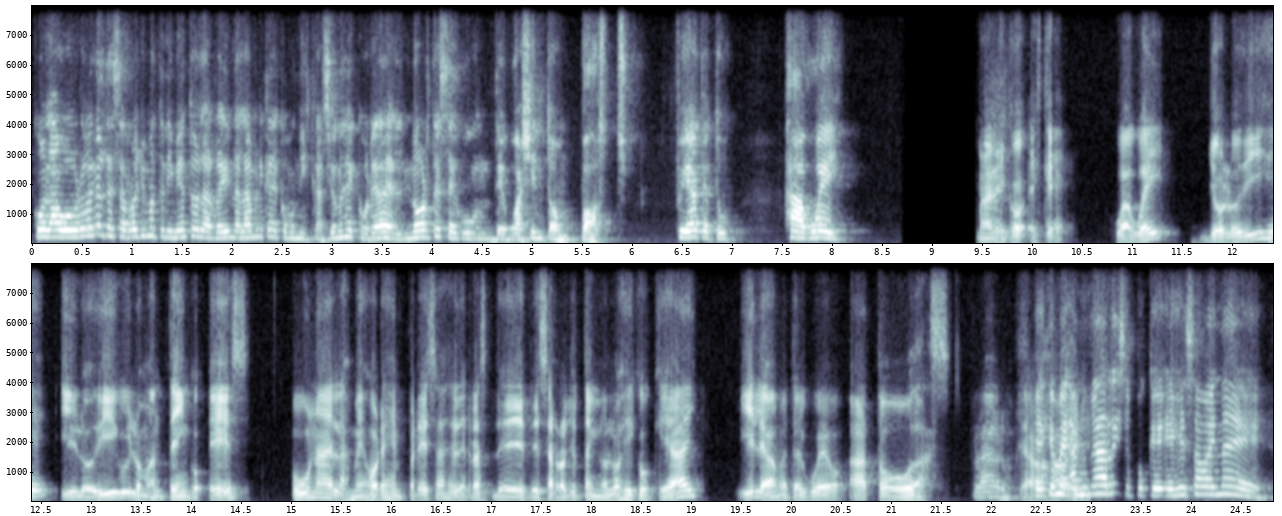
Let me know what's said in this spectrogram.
colaboró en el desarrollo y mantenimiento de la red inalámbrica de comunicaciones de Corea del Norte, según The Washington Post. Fíjate tú, Huawei. Marico, es que Huawei, yo lo dije y lo digo y lo mantengo, es una de las mejores empresas de, de desarrollo tecnológico que hay y le va a meter el huevo a todas. Claro. Ya es que vas me- a a mí me da risa porque es esa vaina de.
